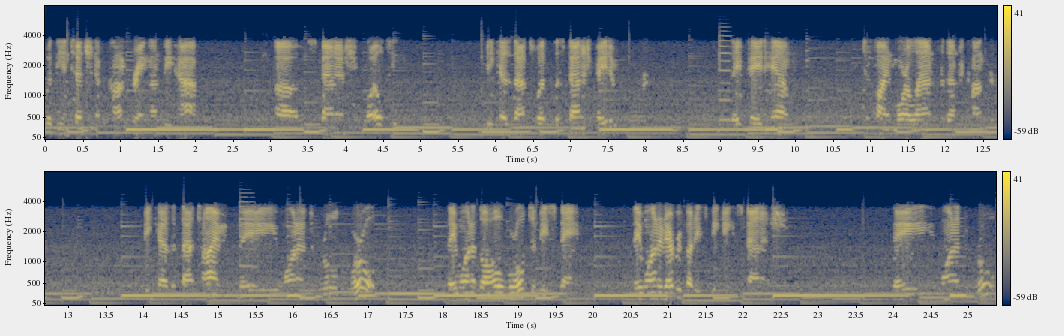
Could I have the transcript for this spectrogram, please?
with the intention of conquering on behalf of Spanish royalty because that's what the Spanish paid him for. They paid him to find more land for them to conquer because at that time they wanted to rule the world. They wanted the whole world to be Spain. They wanted everybody speaking Spanish. They wanted to rule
